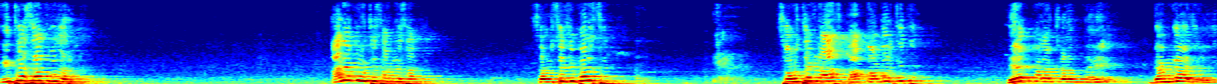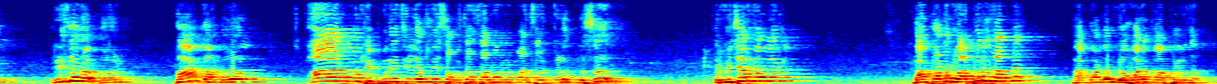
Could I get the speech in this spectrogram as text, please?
इतिहासात उदाहरण अनेक गोष्टी सांगण्यासारखं संस्थेची परिस्थिती संस्थेकडे आज भाग भांडवल किती? हे मला कळत नाही. गंगाजळी रिझर्व्ह फंड भाग भांडवल फार मोठी पुणे जिल्ह्यातली संस्था चालवणाऱ्या माणसाला कळत नसेल. तर विचार करावा लागेल. भाग भांडवल वापरलं जात नाही. भाग भांडवल व्यवहारात वापरलं जात नाही.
